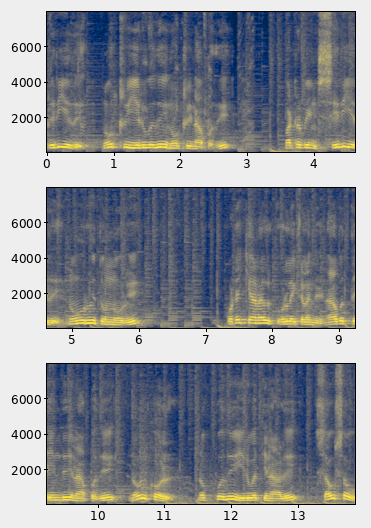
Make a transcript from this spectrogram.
பெரியது நூற்றி இருபது நூற்றி நாற்பது பட்டர் பீன்ஸ் சிறியது நூறு தொண்ணூறு கொடைக்கானல் உருளைக்கிழங்கு நாற்பத்தைந்து நாற்பது நூல்கோல் முப்பது இருபத்தி நாலு சவ் சவ்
